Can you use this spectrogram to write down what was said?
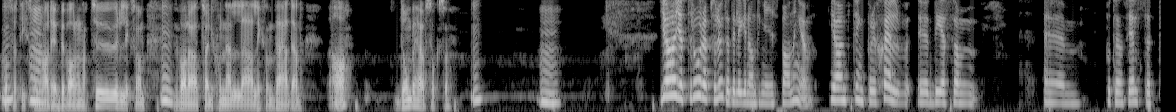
Konservatismen Mm. har det bevara natur, liksom, Mm. bevara traditionella liksom, värden. Ja, de behövs också. Mm. Ja, jag tror absolut att det ligger någonting i spaningen. Jag har inte tänkt på det själv. Eh, Det som ehm, potentiellt sett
